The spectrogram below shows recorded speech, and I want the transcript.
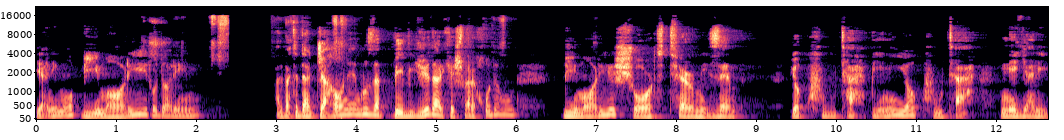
یعنی ما بیماری رو داریم البته در جهان امروز و به ویژه در کشور خودمون بیماری شورت ترمیزم یا کوته بینی یا کوته نگری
